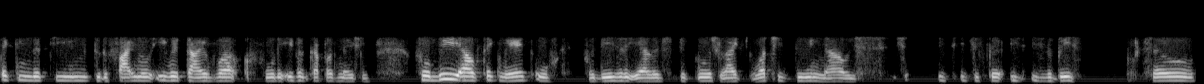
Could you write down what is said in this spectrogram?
taking the team to the final every time for, for the Even Cup of Nations. For me, I'll take my head off for Desiree Ellis because like what she's doing now is it, it is the is, is the best. So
